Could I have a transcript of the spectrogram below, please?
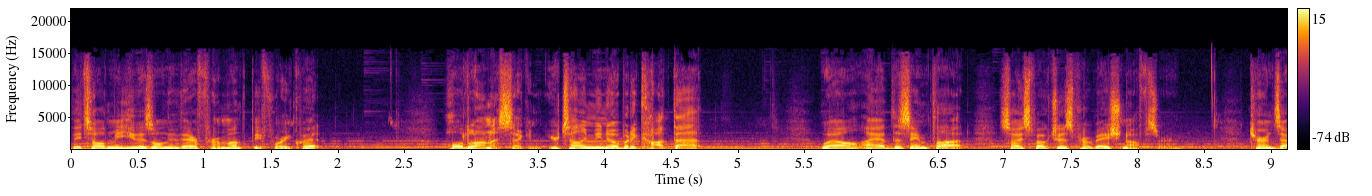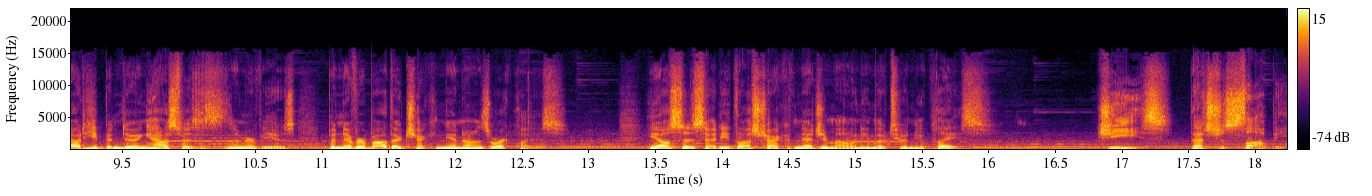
They told me he was only there for a month before he quit. Hold on a second. You're telling me nobody caught that? Well, I had the same thought, so I spoke to his probation officer. Turns out he'd been doing house visits and interviews, but never bothered checking in on his workplace. He also said he'd lost track of Nejima when he moved to a new place. Geez, that's just sloppy.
